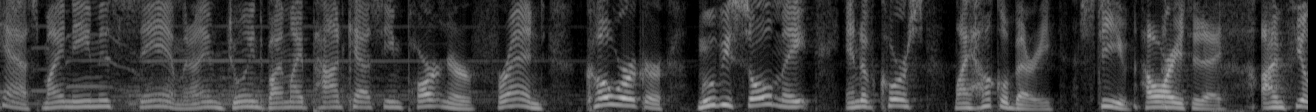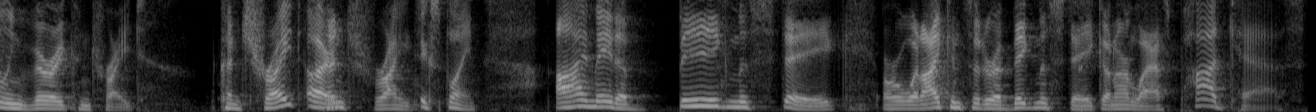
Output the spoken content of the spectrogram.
Podcast. My name is Sam, and I am joined by my podcasting partner, friend, coworker, movie soulmate, and of course, my Huckleberry, Steve. How are you today? I'm feeling very contrite. Contrite? All right, Contrite. explain. I made a big mistake, or what I consider a big mistake, on our last podcast.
